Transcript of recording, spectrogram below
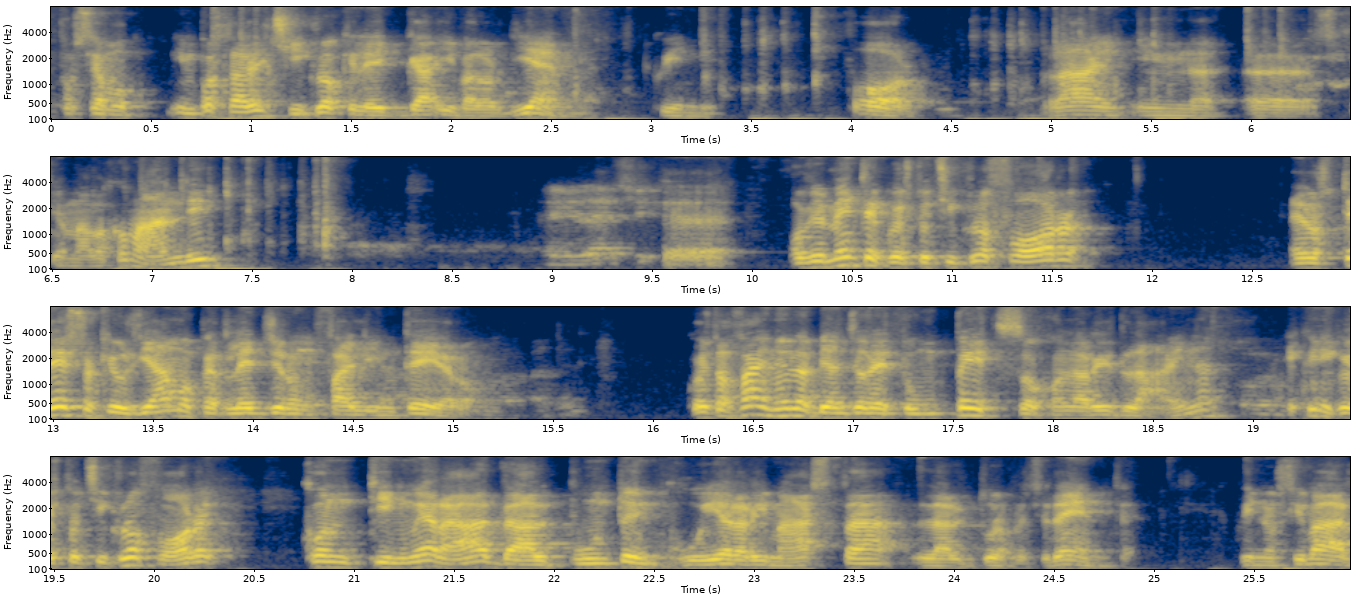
possiamo impostare il ciclo che legga i valori di n, quindi for line in, eh, si chiamava comandi. Eh, ovviamente questo ciclo for è lo stesso che usiamo per leggere un file intero. Questo file noi l'abbiamo già letto un pezzo con la readline e quindi questo ciclo for continuerà dal punto in cui era rimasta la lettura precedente. Quindi non si va a,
